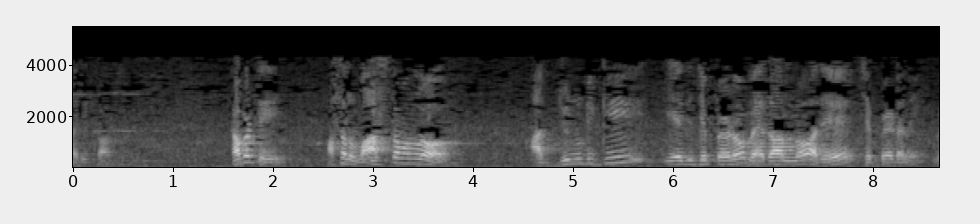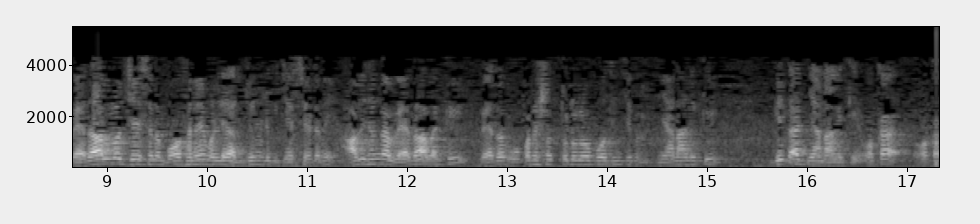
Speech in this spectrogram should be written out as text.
సరికాదు. కాబట్టి అసలు వాస్తవంలో అర్జునుడికి ఏది చెప్పాడో వేదాల్లో అదే చెప్పాడని వేదాల్లో చేసిన బోధనే మళ్ళీ అర్జునుడికి చేసాడని ఆ విధంగా వేదాలకి వేద ఉపనిషత్తులలో బోధించిన జ్ఞానానికి గీతా జ్ఞానానికి ఒక ఒక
